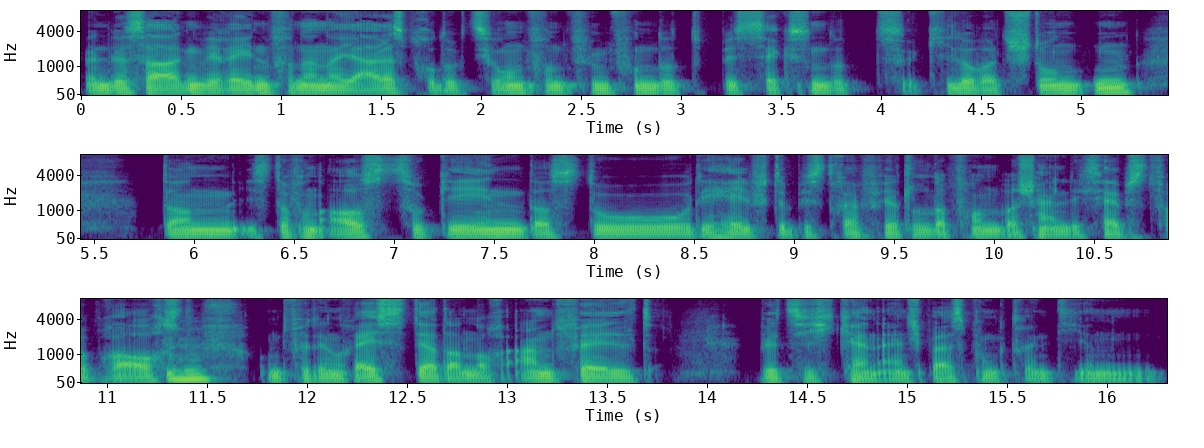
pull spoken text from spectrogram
Wenn wir sagen, wir reden von einer Jahresproduktion von 500 bis 600 Kilowattstunden, dann ist davon auszugehen, dass du die Hälfte bis drei Viertel davon wahrscheinlich selbst verbrauchst. Mhm. Und für den Rest, der dann noch anfällt, wird sich kein Einspeispunkt rentieren.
